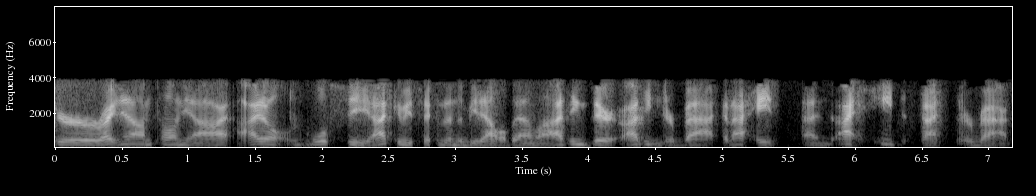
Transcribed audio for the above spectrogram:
sure right now. I'm telling you, I I don't. We'll see. I could be picking them to beat Alabama. I think they're I think they're back, and I hate and I hate the fact that they're back,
